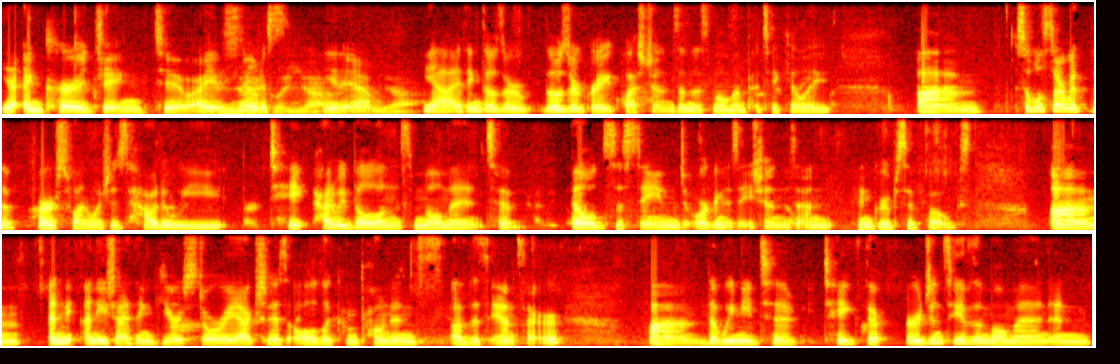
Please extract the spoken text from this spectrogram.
Yeah, encouraging too. I Exactly, noticed. yeah. You know, Yeah. Yeah, I think those are those are great questions in this moment, particularly. Um, so we'll start with the first one, which is how do we take how do we build on this moment to build sustained organizations and, and groups of folks. Um, and Anisha, I think your story actually has all the components of this answer. Um, that we need to take the urgency of the moment and,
